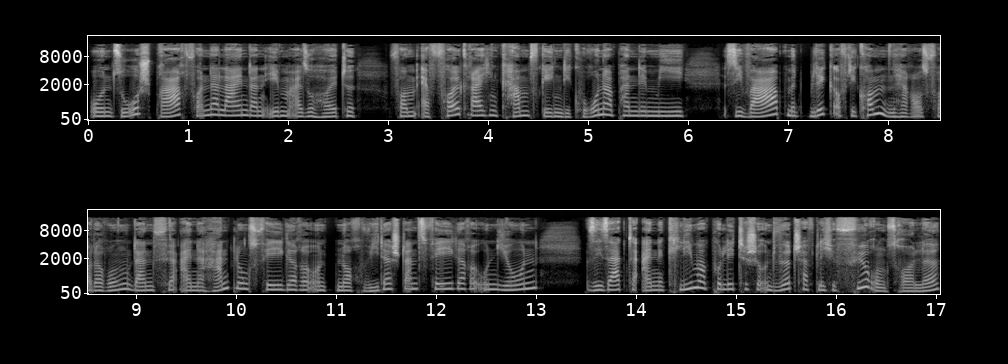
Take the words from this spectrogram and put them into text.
Und so sprach von der Leyen dann eben also heute vom erfolgreichen Kampf gegen die Corona-Pandemie. Sie warb mit Blick auf die kommenden Herausforderungen dann für eine handlungsfähigere und noch widerstandsfähigere Union. Sie sagte, eine klimapolitische und wirtschaftliche Führungsrolle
